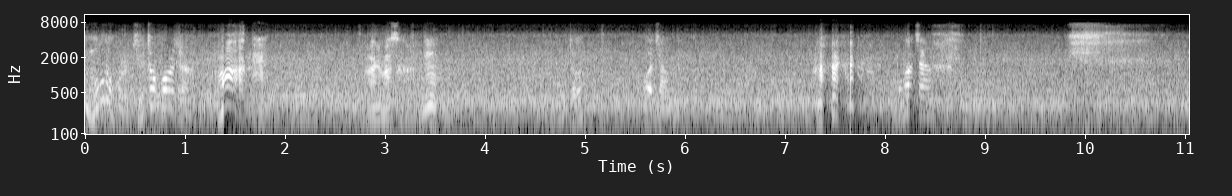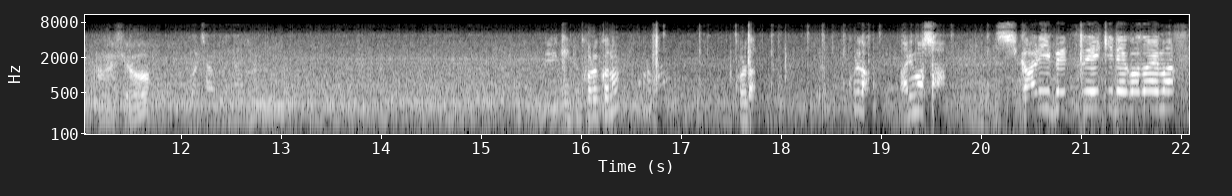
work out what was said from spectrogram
え、まだこれ住宅あるじゃない？まあね、ありますからね。どおばちゃん？おばちゃん？そうですよ。おばちゃん危ないよ。えこれかな？ありました。然別駅でございます。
